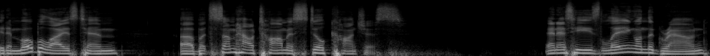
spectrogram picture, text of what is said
it immobilized him, uh, but somehow Tom is still conscious. And as he's laying on the ground,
